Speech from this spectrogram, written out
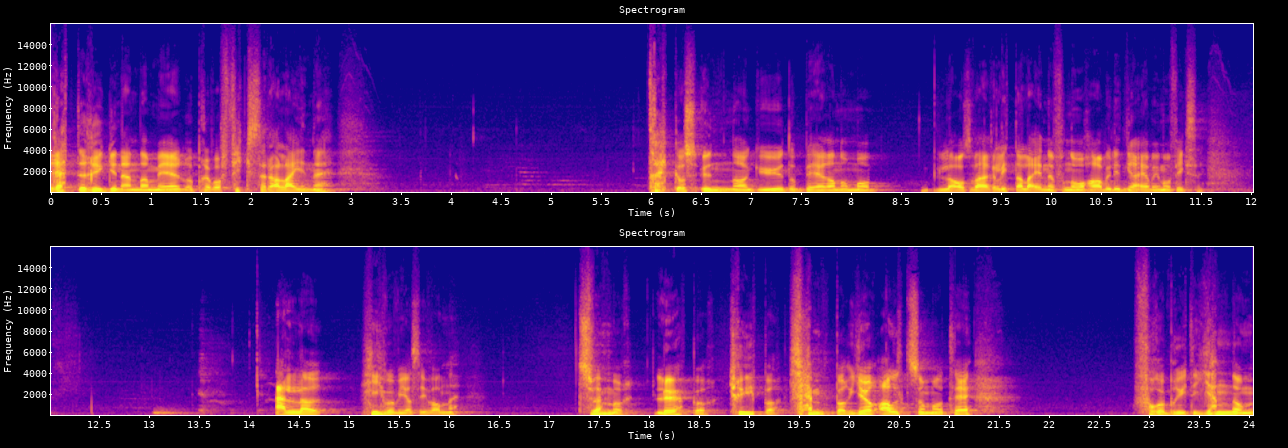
rette ryggen enda mer og prøve å fikse det aleine? Trekke oss unna Gud og ber han om å la oss være litt aleine, for nå har vi litt greier vi må fikse? Eller hiver vi oss i vannet? Svømmer, løper, kryper, kjemper, gjør alt som må til for å bryte gjennom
